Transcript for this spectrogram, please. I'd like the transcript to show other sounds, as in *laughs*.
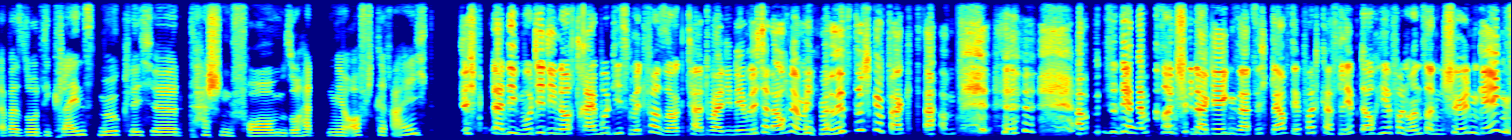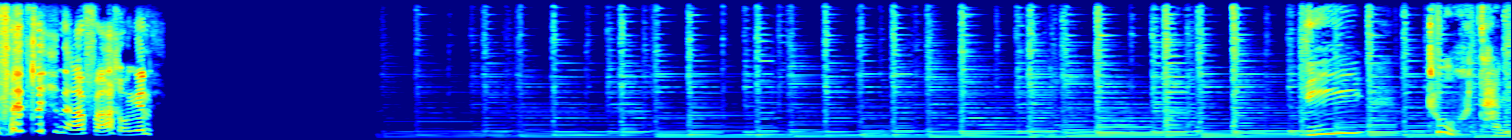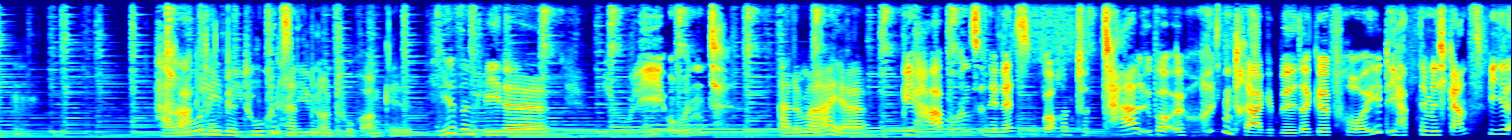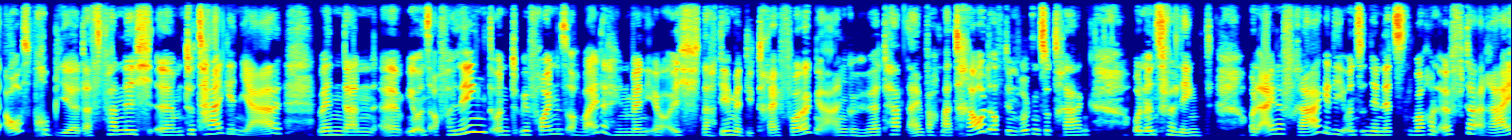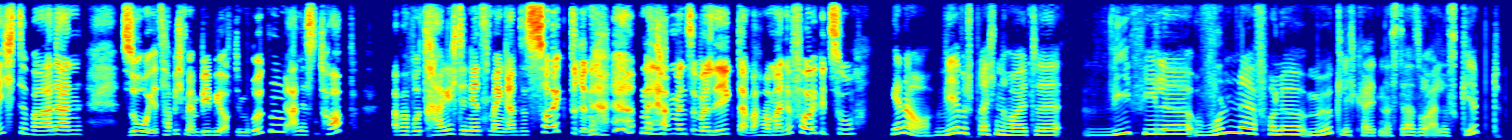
aber so die kleinstmögliche Taschenform, so hat mir oft gereicht. Ich bin dann die Mutti, die noch drei Muttis mitversorgt hat, weil die nämlich dann auch nur minimalistisch gepackt haben. *laughs* Aber wir sind ja immer so ein schöner Gegensatz. Ich glaube, der Podcast lebt auch hier von unseren schönen gegensätzlichen *laughs* Erfahrungen. Die Tuchtanten. Hallo, liebe Tuchtanten und Tuchonkel. Hier sind wieder Juli und Annemaja. Wir haben uns in den letzten Wochen total über eure Rückentragebilder gefreut. Ihr habt nämlich ganz viel ausprobiert. Das fand ich ähm, total genial, wenn dann ähm, ihr uns auch verlinkt und wir freuen uns auch weiterhin, wenn ihr euch, nachdem ihr die drei Folgen angehört habt, einfach mal traut, auf den Rücken zu tragen und uns verlinkt. Und eine Frage, die uns in den letzten Wochen öfter erreichte, war dann, so, jetzt habe ich mein Baby auf dem Rücken, alles top aber wo trage ich denn jetzt mein ganzes Zeug drin? *laughs* Und dann haben wir uns überlegt, da machen wir mal eine Folge zu. Genau, wir besprechen heute, wie viele wundervolle Möglichkeiten es da so alles gibt,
